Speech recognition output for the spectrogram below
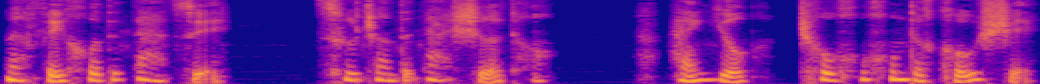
那肥厚的大嘴、粗壮的大舌头，还有臭烘烘的口水，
